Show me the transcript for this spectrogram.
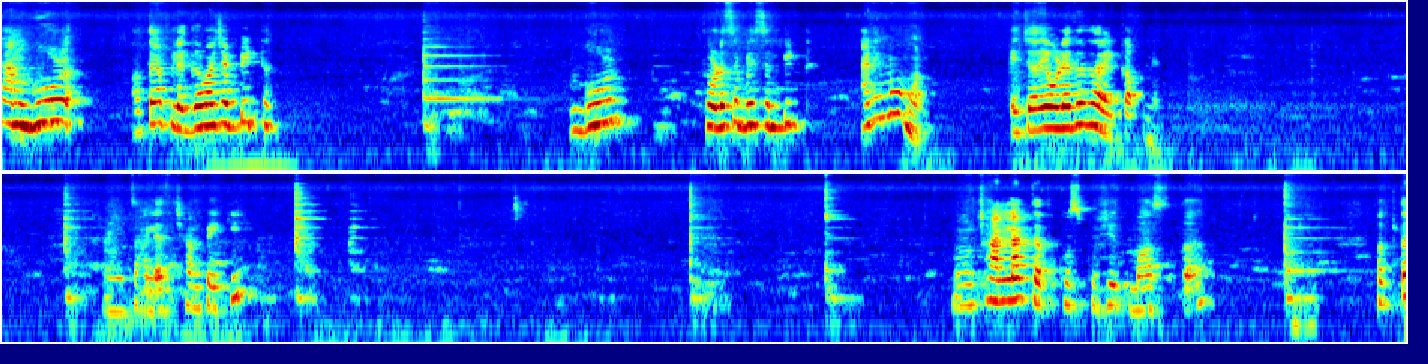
छान गुळ आता आपल्या गव्हाच्या पीठ. गुळ थोडस बेसन पीठ आणि मोहन. याच्या एवढ्यातच आहे कापण्यात आणि झाल्यात छानपैकी. छान लागतात खुसखुशीत मस्त. फक्त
